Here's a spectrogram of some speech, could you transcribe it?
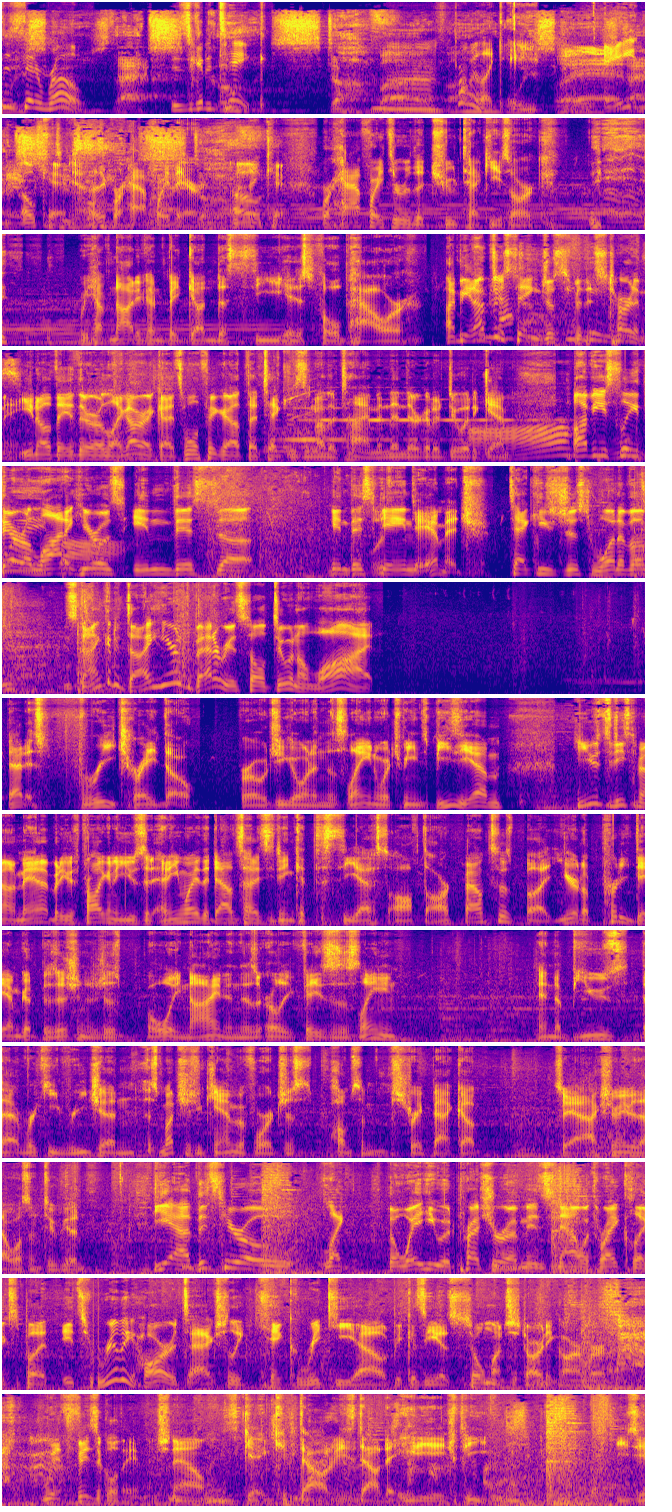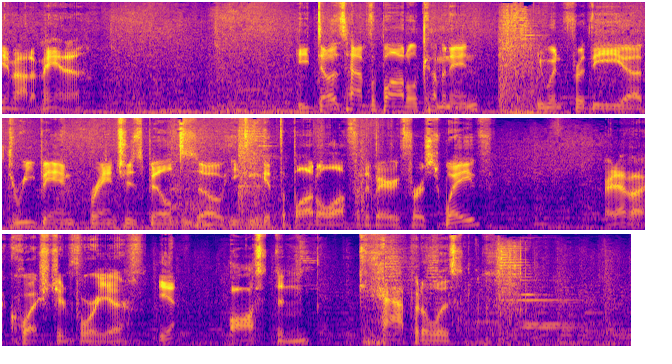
losses in a row is it going to take? Probably like eight. Eight? Okay. Yeah, I think we're halfway there. Oh, okay. We're halfway through the True Techies arc. we have not even begun to see his full power. I mean, I'm just saying, just for this tournament, you know, they they're like, all right, guys, we'll figure out that techies another time, and then they're gonna do it again. Obviously, there are a lot of heroes in this uh, in this game. damage. Techie's just one of them. Is Nine gonna die here? The battery assault doing a lot. That is free trade though for OG going in this lane, which means BZM, he used a decent amount of mana, but he was probably going to use it anyway. The downside is he didn't get the CS off the arc bounces, but you're in a pretty damn good position to just bully nine in this early phases of this lane and abuse that Riki regen as much as you can before it just pumps him straight back up. So yeah, actually maybe that wasn't too good. Yeah, this hero, like the way he would pressure him is now with right clicks, but it's really hard to actually kick Riki out because he has so much starting armor with physical damage now. He's getting kicked out and he's down to 80 HP. Easy him out of mana. He does have the bottle coming in. He went for the uh, three band branches build so he can get the bottle off of the very first wave. Right, I have a question for you. Yeah. Austin, capitalist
